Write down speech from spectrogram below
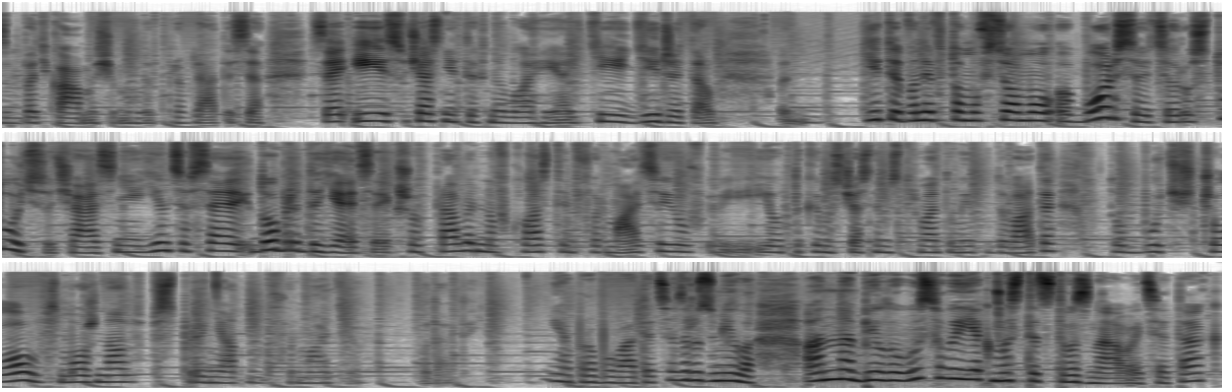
з батьками, щоб могли вправлятися. Це і сучасні технології, IT, digital. Діти вони в тому всьому борсуються, ростуть сучасні. Їм це все добре дається. Якщо правильно вкласти інформацію і от таким сучасним інструментом її подавати, то будь-що можна в сприйнятному форматі подати. І апробувати це зрозуміло. Анна Білоусова, як мистецтвознавиця, так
